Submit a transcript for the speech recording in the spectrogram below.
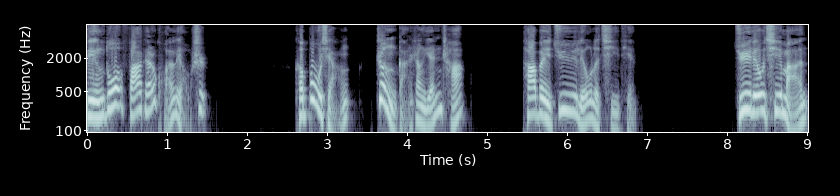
顶多罚点款了事。可不想正赶上严查，他被拘留了七天。拘留期满，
